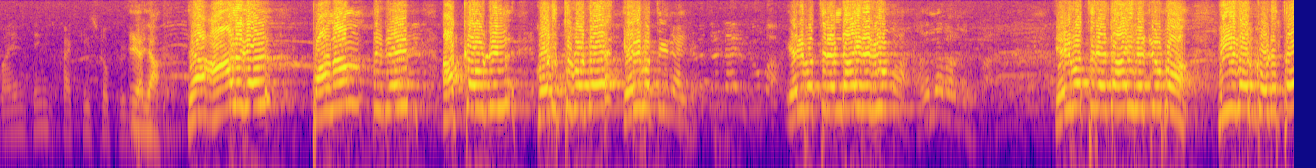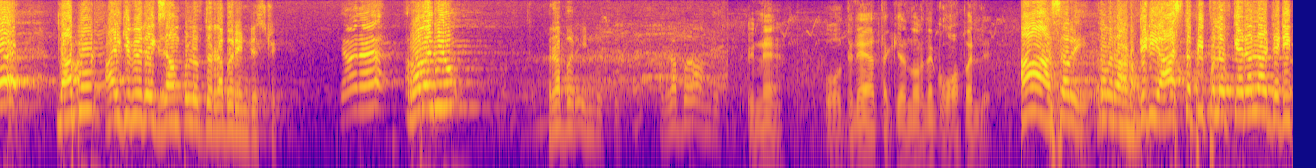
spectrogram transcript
buying things, factories stop producing യാ, യാ. യാ, ആളുകൾ പണം ഇതേയും അക്കൗണ്ടിൽ കൊടുത്തുകൊണ്ട് എഴുപത്തിരണ്ടായിരം എഴുപത്തിരണ്ടായിരം രൂപ എഴുപത്തിരണ്ടായിരം രൂപ വീതം കൊടുത്ത് നമ്മൾ I give you the example of the rubber industry ഞാൻ revenue rubber industry rubber industry പിന്നെ ഓതിനെ പറഞ്ഞ കോപ്പല്ലേ? ആ sorry did he ask people of Kerala did he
